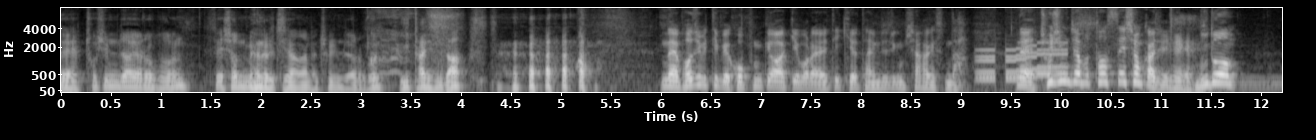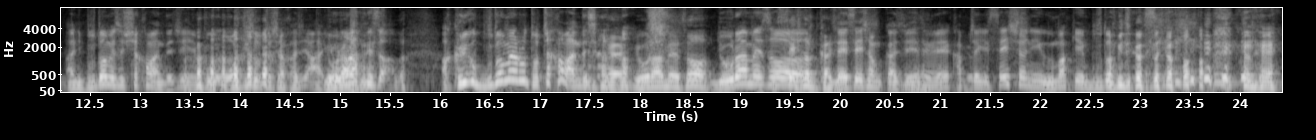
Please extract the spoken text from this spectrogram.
네, 초심자 여러분, 세션맨을 지향하는 초심자 여러분, 2탄입니다. 네, 버즈비 TV의 고품격 악기 버라이어티 기어 타임즈 지금 시작하겠습니다. 네, 초심자부터 세션까지 예. 무덤 아니 무덤에서 시작하면 안 되지. 무, 어디서부터 시작하지? 아 요람. 요람에서 아 그리고 무덤으로 도착하면 안 되잖아. 네, 요람에서 요람에서 세션까지. 네 세션까지 네. 네, 갑자기 세션이 음악계의 무덤이 되었어요. 네,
